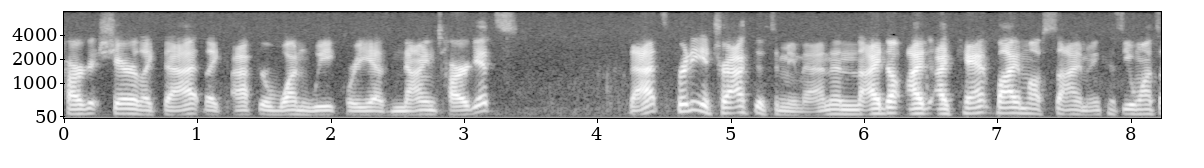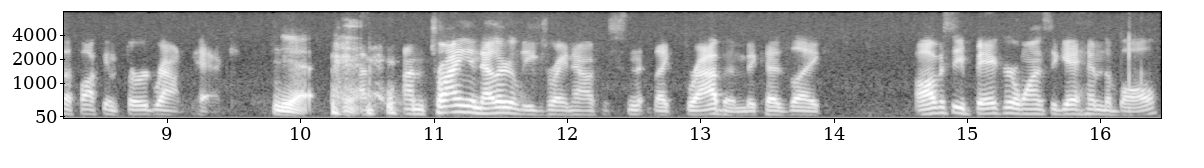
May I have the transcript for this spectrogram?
target share like that, like after one week where he has nine targets, that's pretty attractive to me, man. And I don't, I, I can't buy him off Simon because he wants a fucking third round pick. Yeah, I'm, I'm trying in other leagues right now to like grab him because like obviously Baker wants to get him the ball.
